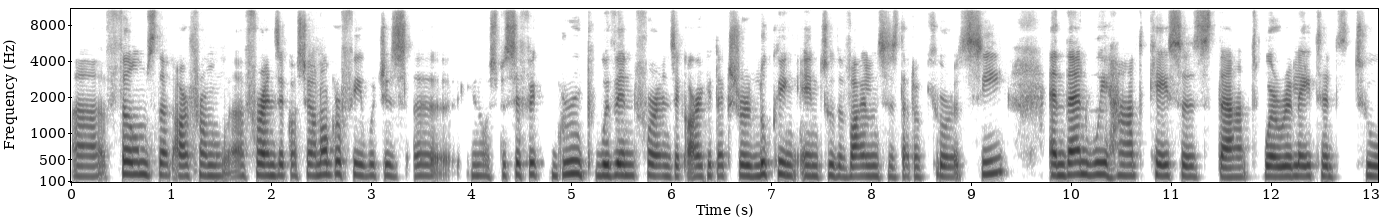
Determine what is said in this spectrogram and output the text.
uh, films that are from uh, forensic oceanography, which is, uh, you know, a specific group within forensic architecture looking into the violences that occur at sea. And then we had cases that were related to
